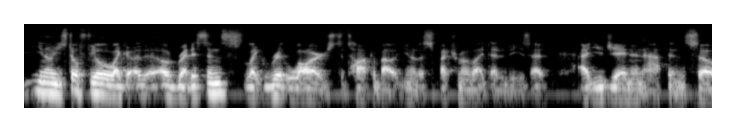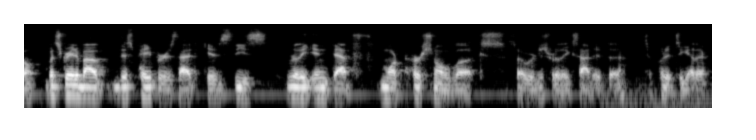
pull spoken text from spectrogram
you know, you still feel like a, a reticence, like writ large, to talk about, you know, the spectrum of identities at, at UGA and in Athens. So what's great about this paper is that it gives these really in-depth, more personal looks. So we're just really excited to, to put it together.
